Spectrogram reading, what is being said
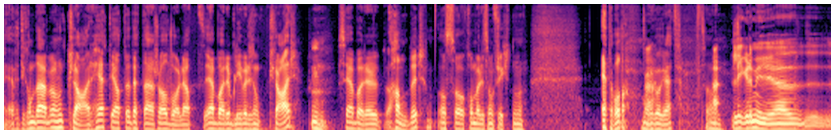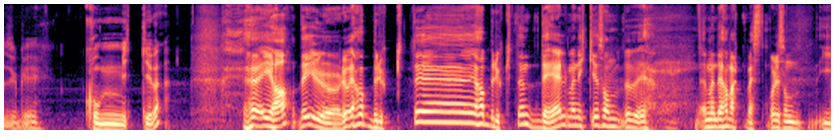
Jeg vet ikke om det er noen klarhet i at dette er så alvorlig at jeg bare blir veldig sånn klar. Så jeg bare handler, og så kommer liksom frykten etterpå, da, når Ja. det går greit. Så. Ligger det mye eh, komikk i det? Ja, det gjør det jo. Jeg har brukt det Jeg har brukt en del, men ikke sånn Men det har vært mest på liksom i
